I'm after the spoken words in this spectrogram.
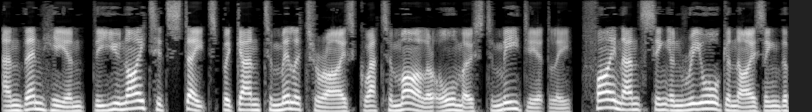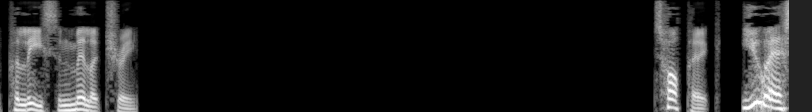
and then he and the United States began to militarize Guatemala almost immediately, financing and reorganizing the police and military. U.S.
